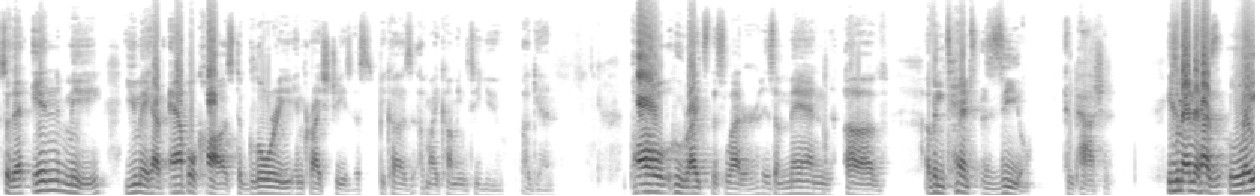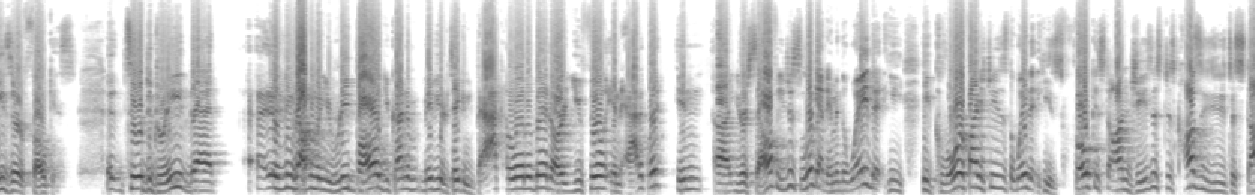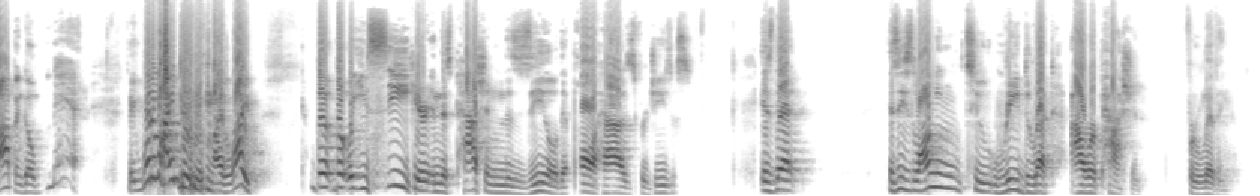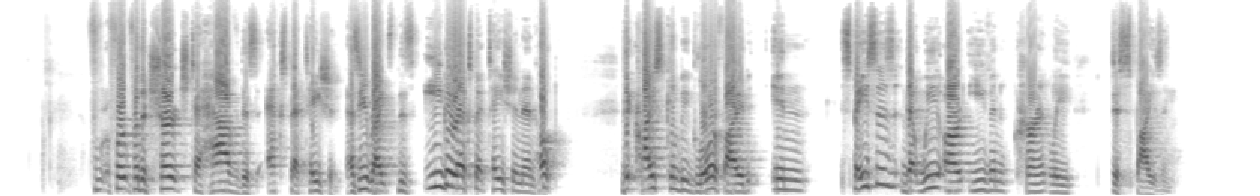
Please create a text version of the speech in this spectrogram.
so that in me you may have ample cause to glory in Christ Jesus because of my coming to you again. Paul, who writes this letter, is a man of, of intense zeal and passion. He's a man that has laser focus eh, to a degree that Think often when you read Paul, you kind of maybe you're taken back a little bit, or you feel inadequate in uh, yourself. You just look at him, and the way that he he glorifies Jesus, the way that he's focused on Jesus, just causes you to stop and go, "Man, like, what am I doing with my life?" But but what you see here in this passion, the zeal that Paul has for Jesus, is that as he's longing to redirect our passion for living. For, for, the church to have this expectation, as he writes, this eager expectation and hope that Christ can be glorified in spaces that we are even currently despising.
